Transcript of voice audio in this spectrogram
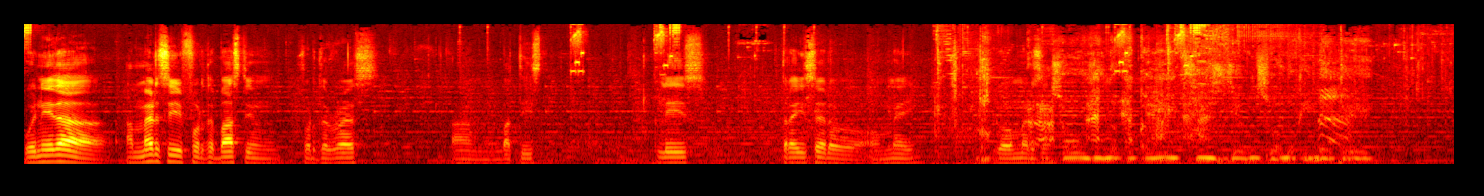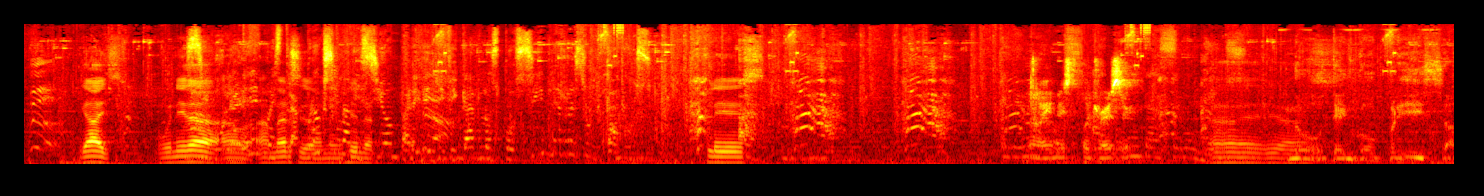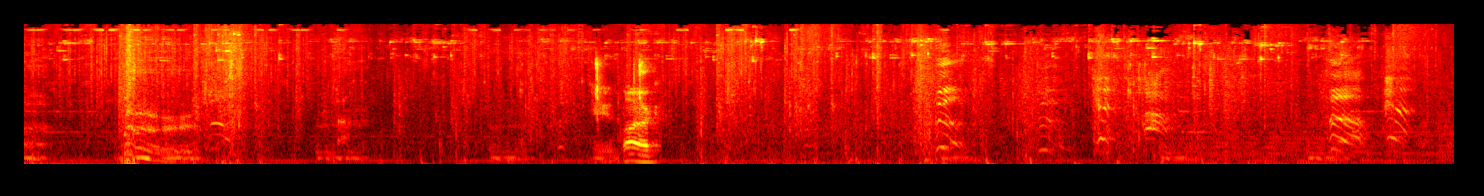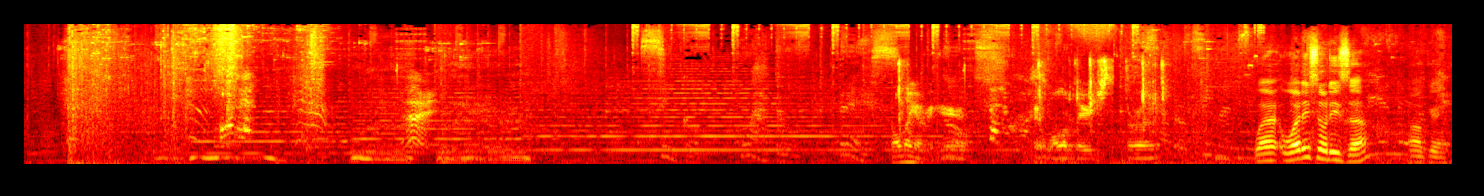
We need a, a mercy for the Bastion, for the rest. Um, Batiste. Please. Tracer o, o May. Go mercy. Guys, we need a, a, a mercy o a main healer. Please. No, he missed the tracer. No tengo prisa. Good luck. Rolling over here. Okay, wall up there, just throw it. Where, where is Orisa? Okay.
